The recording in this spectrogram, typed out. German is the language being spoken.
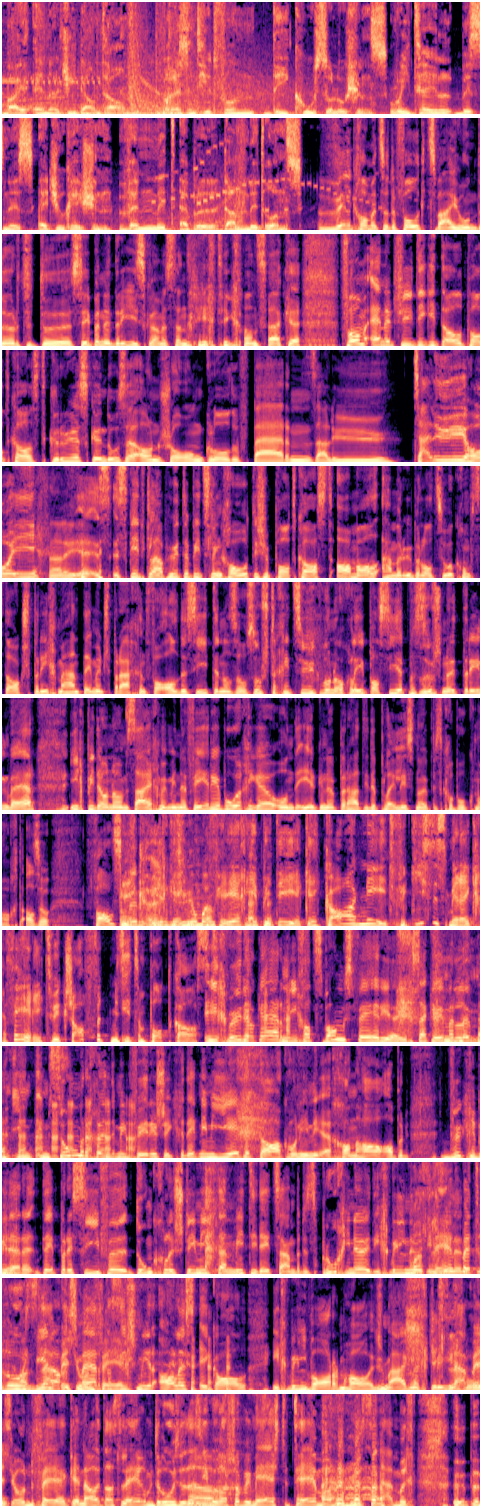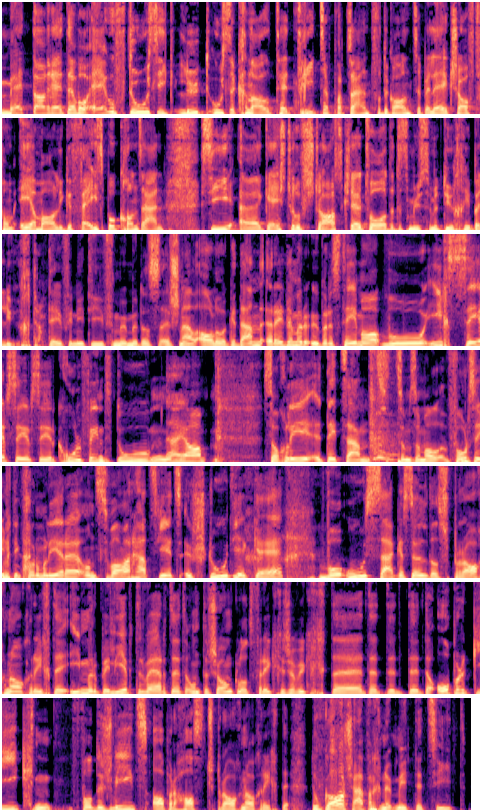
bei Energy Downtown. Präsentiert von DQ Solutions. Retail Business Education. Wenn mit Apple, dann mit uns. Willkommen zu der Folge 237, wenn man es dann richtig kann sagen, vom Energy Digital Podcast. Grüße gehen raus an Jean-Claude auf Bern. Salut. Salut, hoi! Es, es gibt, glaube ich, heute ein bisschen einen chaotischen Podcast. Einmal haben wir überall Zukunftstag, sprich, wir haben dementsprechend von allen Seiten noch so sonstige Zeug, wo noch ein bisschen passiert, was sonst nicht drin wäre. Ich bin da noch im Seich mit meinen Ferienbuchungen und irgendjemand hat in der Playlist noch etwas kaputt gemacht. Also, falls wir... Ich gehe nur Ferien bei dir. Geht gar nicht. Vergiss es, wir haben keine Ferien. Jetzt wird geschafft, wir sind am Podcast. Ich würde ja gerne, ich habe Zwangsferien. Ich sage immer, im, im Sommer könnt ihr mich in die Ferien schicken. Dort nehme ich jeden Tag, den ich kann haben. Aber wirklich bei ja. dieser depressiven, dunklen Stimmung dann Mitte Dezember, das brauche ich nicht. Ich will nicht. Was ich will, lernt daraus? An Weihnachtsmärkten, das ist mir alles egal. Ich will warm haben. Das ist mir eigentlich gleich. Das Leben ist unfair. Genau das lernen wir daraus. Und da sind wir auch schon beim ersten Thema. Wir müssen nämlich über Meta reden, wo 11.000 Leute rausgeknallt hat. 13% von der ganzen Belegschaft vom ehemaligen Facebook-Konzern sind äh, gestern auf die Straße gestellt worden. Das müssen wir natürlich beleuchten. Definitiv müssen wir das schnell anschauen. Dann reden wir über ein Thema, wo ich sehr, sehr, sehr cool finde. Du, naja, so ein bisschen dezent, um es mal vorsichtig formulieren. Und zwar hat es jetzt eine Studie gegeben, die aussagen soll, dass Sprachnachrichten immer beliebter werden. Und der Jean-Claude Frick ist ja wirklich der, der, der, der Obergeek von der Schweiz, aber hasst Sprachnachrichten. Du gehst einfach nicht mit der Zeit.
